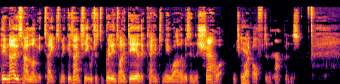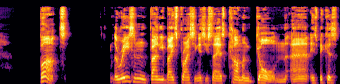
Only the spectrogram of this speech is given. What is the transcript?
who knows how long it takes me because actually it was just a brilliant idea that came to me while I was in the shower, which yeah. quite often happens. But the reason value based pricing, as you say, has come and gone uh, is because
